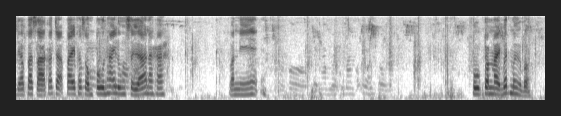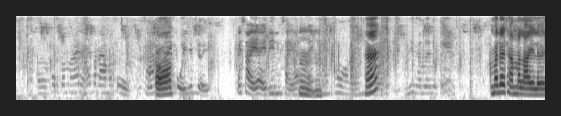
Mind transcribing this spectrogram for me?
เดี๋ยวภาษาก็จะไปผสมปูนให้ลุงเสือนะคะ วันนี้ปลูกต้นใหม่เบิดมือบ่ เออปลูกต้นไม้เดี๋ยวให้ประดามาปลูกอ๋อ ใส่ปุ๋ยเฉยๆ ไปใส่ไอ้ดินใส่อะอืมใส่อืดินม ในท่อเลยฮะนี่ทำอะไรเมื่อกี้ไม่ได้ทำอะไรเลย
